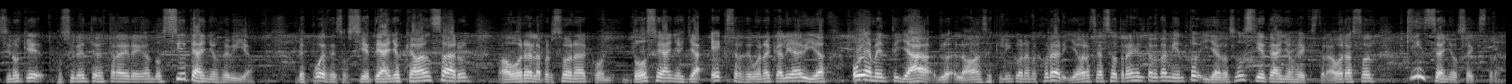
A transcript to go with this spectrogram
sino que posiblemente le estará agregando siete años de vida. Después de esos 7 años que avanzaron, ahora la persona con 12 años ya extras de buena calidad de vida, obviamente ya los avances clínicos van a mejorar y ahora se hace otra vez el tratamiento y ya no son 7 años extra, ahora son 15 años extra.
